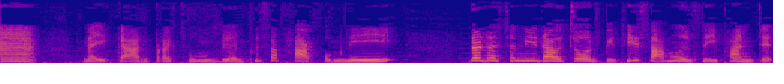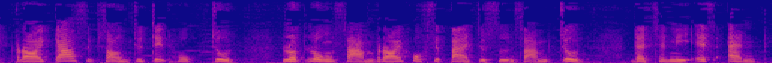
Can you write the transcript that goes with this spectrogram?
0.5 ในการประชุมเดือนพฤษภาคมนี้ ดยดัชนีดาวโจนส์ปิดที่ 34,792.76 จุด ลดลง 368.03 จุด ดัชนี S&P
